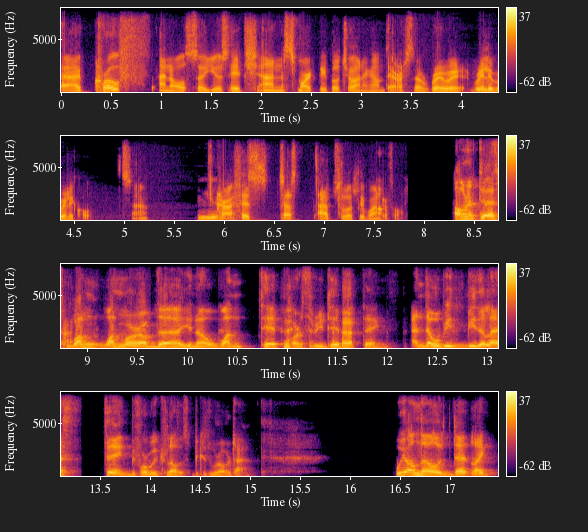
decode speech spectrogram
uh, growth and also usage and smart people joining on there. So really really really cool. So Yeah. Graph is just absolutely wonderful. I wanted to ask one one more of the you know one tip or three tip thing, and that will be be the last thing before we close because we're over time. We all know that like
